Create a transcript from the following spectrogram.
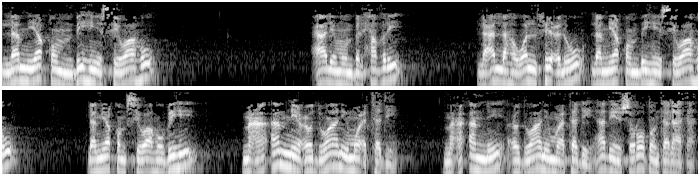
لم يقم به سواه عالم بالحظر لعله والفعل لم يقم به سواه لم يقم سواه به مع أمن عدوان معتدي مع أمن عدوان معتدي. هذه شروط ثلاثة.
